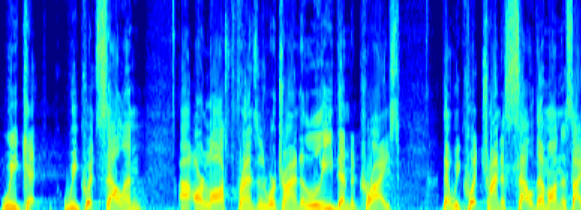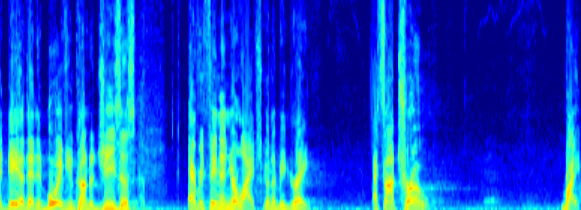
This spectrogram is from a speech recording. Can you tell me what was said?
we, get, we quit selling uh, our lost friends as we're trying to lead them to Christ, that we quit trying to sell them on this idea that, if, boy, if you come to Jesus, everything in your life's going to be great. That's not true. Right?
